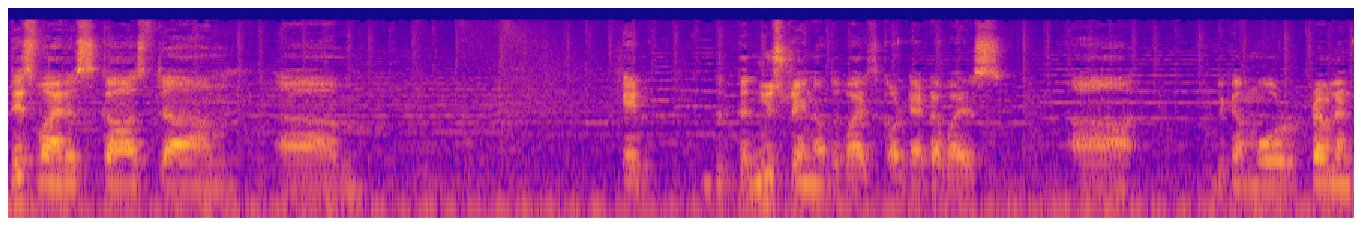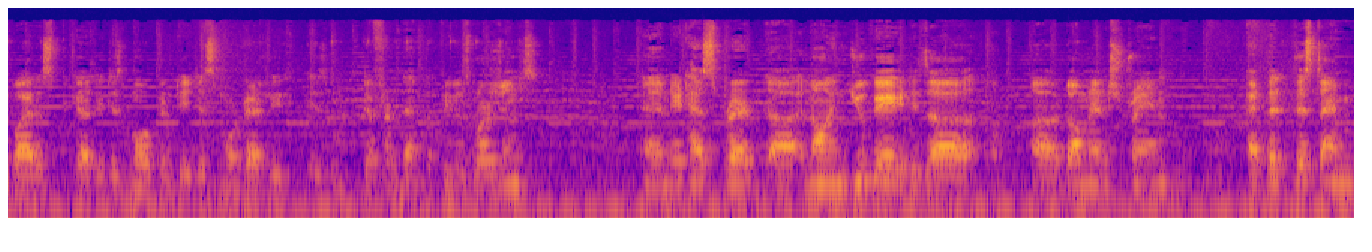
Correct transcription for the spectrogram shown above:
this virus caused um, um, it the, the, new strain of the virus called Delta virus uh, become more prevalent virus because it is more contagious, more deadly, is different than the previous versions, and it has spread. Uh, now in UK, it is a, a dominant strain. At the, this time,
